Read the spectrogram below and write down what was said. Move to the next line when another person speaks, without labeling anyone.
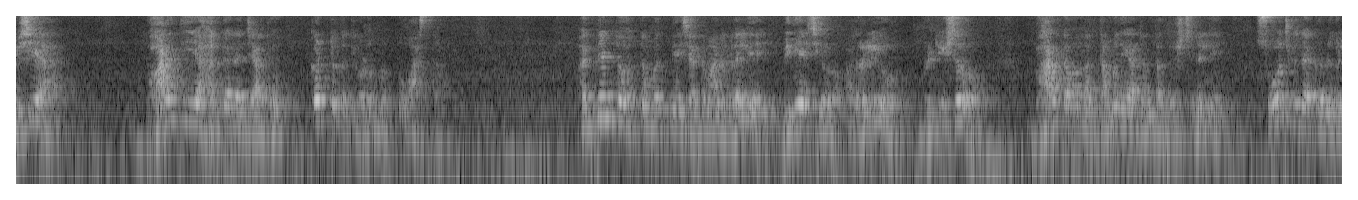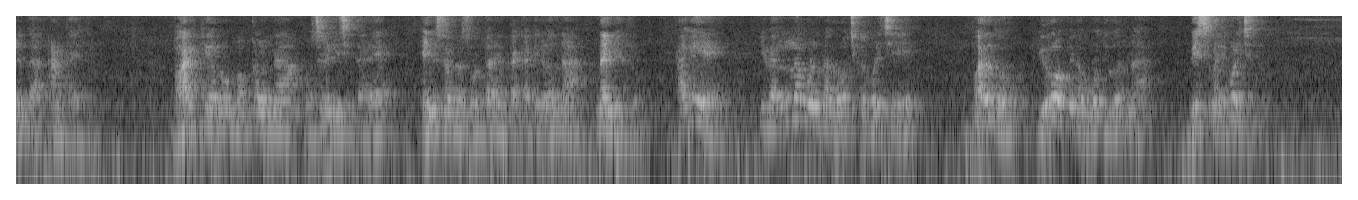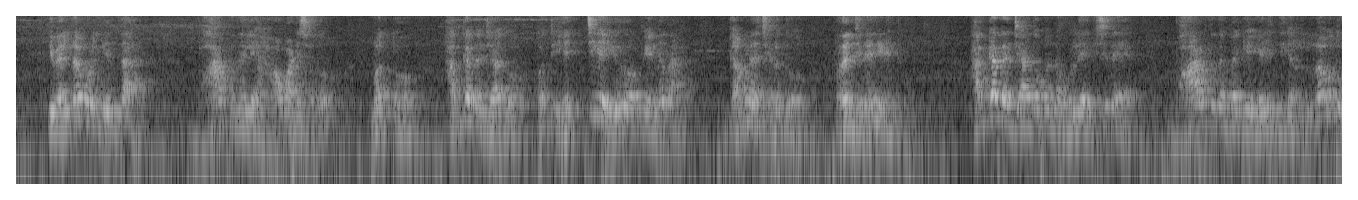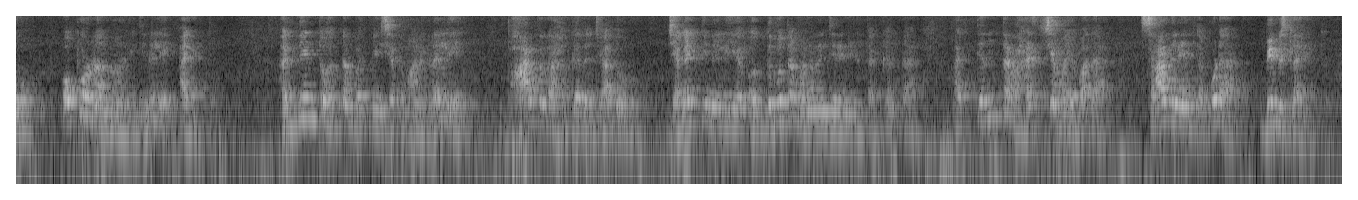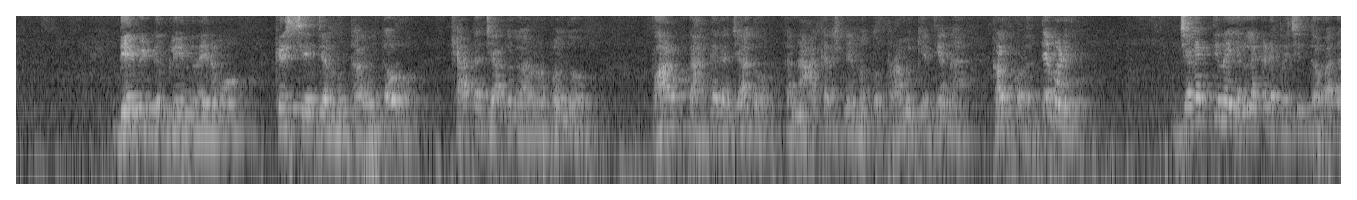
ವಿಷಯ ಭಾರತೀಯ ಹಗ್ಗದ ಜಾದು ಕಟ್ಟುಕತೆಗಳು ಮತ್ತು ವಾಸ್ತವ. ಹದಿನೆಂಟು ಹತ್ತೊಂಬತ್ತನೇ ಶತಮಾನಗಳಲ್ಲಿ ವಿದೇಶಿಯರು, ಅದರಲ್ಲಿಯೂ ಬ್ರಿಟಿಷರು ಭಾರತವನ್ನು ತಮ್ಮದೇ ಆದಂಥ ದೃಷ್ಟಿನಲ್ಲಿ ಸೋಜಿಗದ ಕಣ್ಣುಗಳಿಂದ ಕಾಣ್ತಾ ಇದ್ದರು ಭಾರತೀಯರು ಮಕ್ಕಳನ್ನು ಮೊಸಳಿಗೆಸಿದ್ದಾರೆ, ಹೆಂಗಸರನ್ನ ಸುಡ್ತಾರೆ ಅಂತ ಕಥೆಗಳನ್ನು ನಂಬಿದ್ರು. ಹಾಗೆಯೇ ಇವೆಲ್ಲಗಳನ್ನ ರೋಚಕಗೊಳಿಸಿ ಬರೆದು ಯುರೋಪಿನ ಓದುಗರನ್ನ ವಿಸ್ಮಯಗೊಳಿಸಿದರು. ಇವೆಲ್ಲಗಳಿಗಿಂತ ಭಾರತದಲ್ಲಿ ಹಾವಾಡಿಸೋದು ಮತ್ತು ಹಗ್ಗದ ಜಾದು ಅತಿ ಹೆಚ್ಚಿಗೆ ಯುರೋಪಿಯನ್ನರ ಗಮನ ಸೆಳೆದು ರಂಜನೆ ನೀಡಿತು. ಹಗ್ಗದ ಜಾದವನ್ನು ಉಲ್ಲೇಖಿಸಿದೆ, ಭಾರತದ ಬಗ್ಗೆ ಹೇಳಿದ ಎಲ್ಲವೂ ಅಪೂರ್ಣ ಅನ್ನೋ ರೀತಿಯಲ್ಲಿ ಆಗಿತ್ತು. ಹದಿನೆಂಟು ಹತ್ತೊಂಬತ್ತನೇ ಶತಮಾನಗಳಲ್ಲಿ ಭಾರತದ ಹಗ್ಗದ ಜಾದು ಜಗತ್ತಿನಲ್ಲಿಯೇ ಅದ್ಭುತ ಮನರಂಜನೆ ನೀಡತಕ್ಕಂಥ ಅತ್ಯಂತ ರಹಸ್ಯಮಯವಾದ ಸಾಧನೆ ಅಂತ ಕೂಡ ಬಿಂಬಿಸಲಾಗಿತ್ತು. ಡೇವಿಡ್ ಬ್ಲೇನ್ ರೈನಮೋ ಕ್ರಿಸ್ ಏಂಜಲ್ ಮುಂತಾದಂಥವರು ಖ್ಯಾತ ಜಾದುಗಾರರು ಬಂದು ಭಾರತದ ಹಗ್ಗದ ಜಾದು ತನ್ನ ಆಕರ್ಷಣೆ ಮತ್ತು ಪ್ರಾಮುಖ್ಯತೆಯನ್ನು ಕಳೆದುಕೊಳ್ಳುವಂತೆ ಮಾಡಿದರು ಜಗತ್ತಿನ ಎಲ್ಲ ಕಡೆ ಪ್ರಸಿದ್ಧವಾದ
